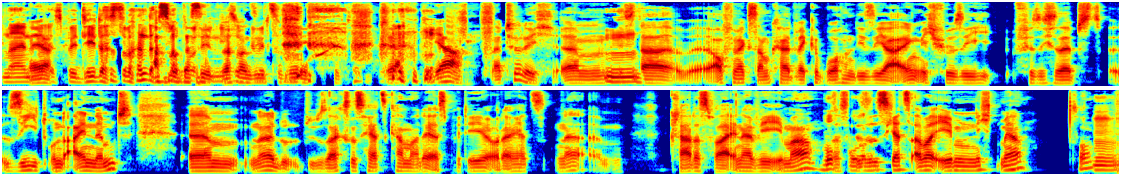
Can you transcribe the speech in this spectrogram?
Nein, naja. SPD, dass man das Ach so, dass, sie, dass man sie zu wenig ja, ja, natürlich ähm, mhm. ist da äh, Aufmerksamkeit weggebrochen, die sie ja eigentlich für sie für sich selbst äh, sieht und einnimmt. Ähm, ne, du, du sagst es Herzkammer der SPD oder Herz, ne, ähm, klar, das war NRW immer. Das ist es jetzt aber eben nicht mehr. So. Mhm.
